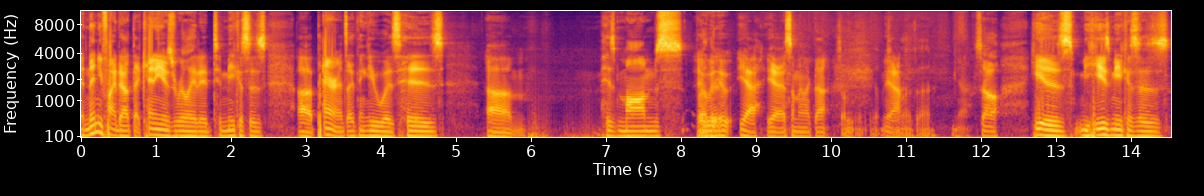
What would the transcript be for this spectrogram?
and then you find out that Kenny is related to Mikasa's uh, parents. I think he was his um, his mom's, it it- yeah, yeah, something like that. Something, something Yeah. like that. Yeah. So he is he is Mikasa's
